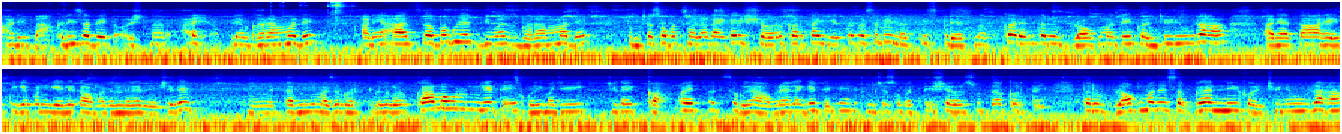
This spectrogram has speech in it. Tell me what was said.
आणि भाकरीचा बेत असणार आहे आपल्या घरामध्ये. आणि आज बघूयात दिवसभरामध्ये तुमच्यासोबत मला काय काही शेअर करता येतं तसं मी नक्कीच प्रयत्न करेन. तर ब्लॉगमध्ये कंटिन्यू राहा. आणि आता आहे तिघे पण गेले कामाधंद्याला त्यांचे ते. आता मी माझं घरातलं सगळं काम आवरून घेते. सगळी माझी जी काही कामं आहेत ना ती सगळे आवरायला घेते मी आणि तुमच्यासोबत ते शेअरसुद्धा करते. तर ब्लॉगमध्ये सगळ्यांनी कंटिन्यू राहा.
